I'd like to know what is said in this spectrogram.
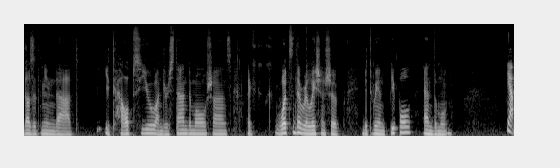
does it mean that it helps you understand emotions? Like, what's the relationship between people and the moon? Yeah.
